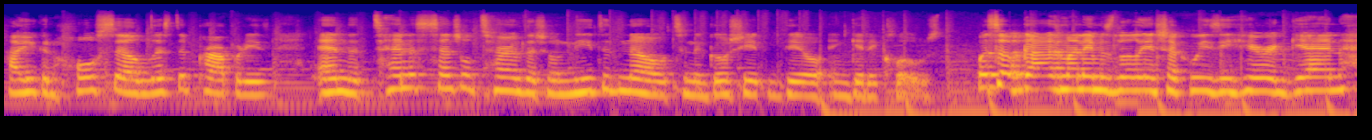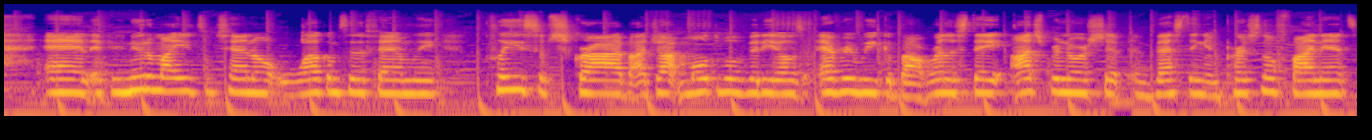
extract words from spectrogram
how you can wholesale listed properties and the 10 essential terms that you'll need to know to negotiate the deal and get it closed. What's up guys? My name is Lillian Chukwueze here again. And if you're new to my YouTube channel, welcome to the family please subscribe. I drop multiple videos every week about real estate, entrepreneurship, investing, and personal finance.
